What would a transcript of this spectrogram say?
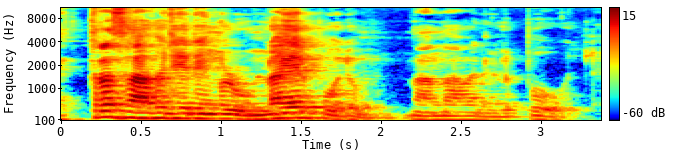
എത്ര സാഹചര്യങ്ങൾ ഉണ്ടായാൽ പോലും നന്നാവാൻ എളുപ്പവുമില്ല.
